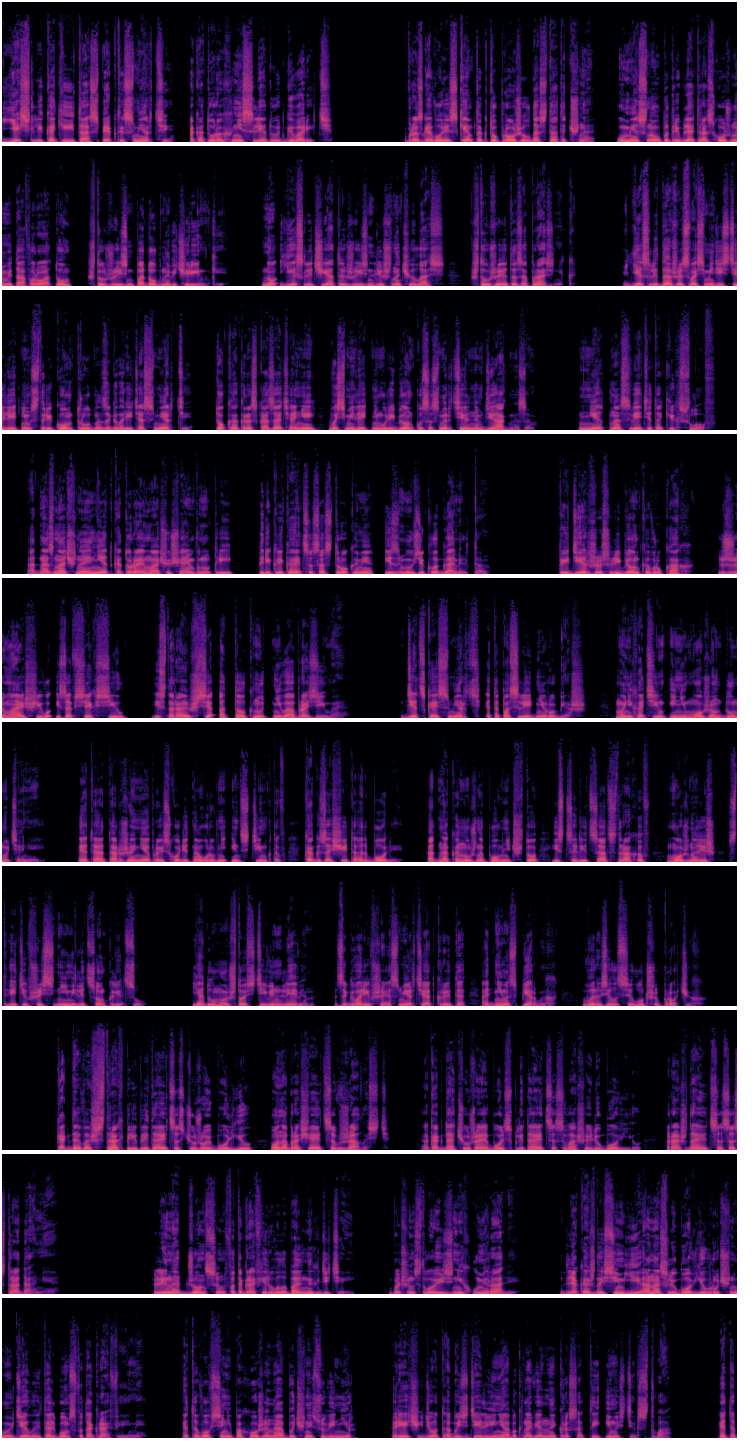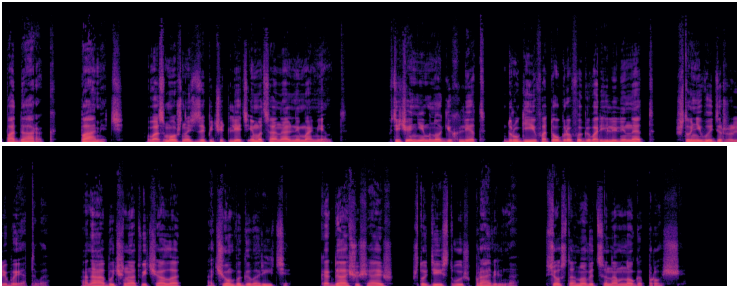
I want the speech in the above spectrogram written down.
Есть ли какие-то аспекты смерти, о которых не следует говорить? В разговоре с кем-то, кто прожил достаточно, уместно употреблять расхожую метафору о том, что жизнь подобна вечеринке. Но если чья-то жизнь лишь началась, что же это за праздник? Если даже с 80-летним стариком трудно заговорить о смерти, то как рассказать о ней восьмилетнему ребенку со смертельным диагнозом? Нет на свете таких слов. Однозначное «нет», которое мы ощущаем внутри, перекликается со строками из мюзикла «Гамильтон». Ты держишь ребенка в руках, сжимаешь его изо всех сил и стараешься оттолкнуть невообразимое. Детская смерть — это последний рубеж. Мы не хотим и не можем думать о ней. Это отторжение происходит на уровне инстинктов, как защита от боли. Однако нужно помнить, что исцелиться от страхов можно лишь встретившись с ними лицом к лицу. Я думаю, что Стивен Левин, заговоривший о смерти открыто одним из первых, выразился лучше прочих. Когда ваш страх переплетается с чужой болью, он обращается в жалость. А когда чужая боль сплетается с вашей любовью, рождается сострадание. Линет Джонсон фотографировала больных детей. Большинство из них умирали. Для каждой семьи она с любовью вручную делает альбом с фотографиями. Это вовсе не похоже на обычный сувенир. Речь идет об изделии необыкновенной красоты и мастерства. Это подарок, память, возможность запечатлеть эмоциональный момент. В течение многих лет другие фотографы говорили Линет, что не выдержали бы этого. Она обычно отвечала «О чем вы говорите? Когда ощущаешь, что действуешь правильно, все становится намного проще.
